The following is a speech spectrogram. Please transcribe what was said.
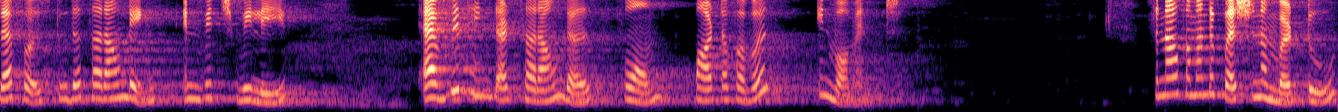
refers to the surroundings in which we live. Everything that surrounds us forms part of our environment. So now come on the question number 2.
